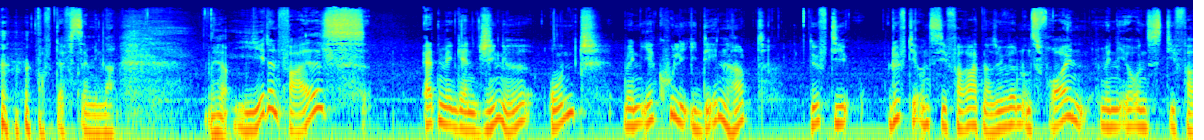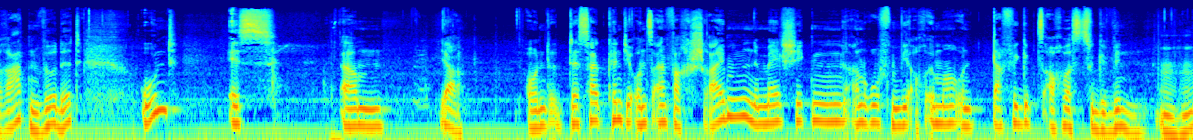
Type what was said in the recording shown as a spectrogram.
auf Dev-Seminar. Ja. Jedenfalls hätten wir gern Jingle und wenn ihr coole Ideen habt, dürft ihr, dürft ihr uns die verraten. Also wir würden uns freuen, wenn ihr uns die verraten würdet. Und es, ähm, ja, und deshalb könnt ihr uns einfach schreiben, eine Mail schicken, anrufen, wie auch immer. Und dafür gibt's auch was zu gewinnen. Mhm.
